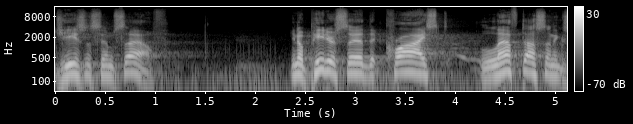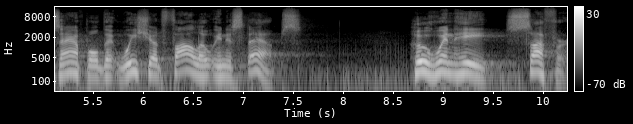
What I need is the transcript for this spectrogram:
Jesus himself. You know, Peter said that Christ left us an example that we should follow in his steps, who, when he suffered,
